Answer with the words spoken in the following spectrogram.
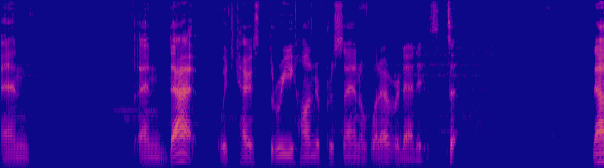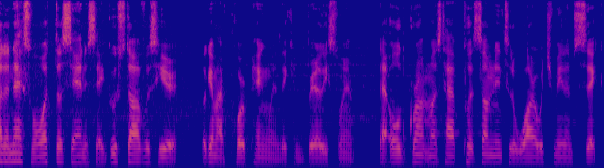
And and that which carries 300% of whatever that is. Now the next one, what does Santa say? Gustav was here. Look at my poor penguins, they can barely swim. That old grunt must have put something into the water which made them sick.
